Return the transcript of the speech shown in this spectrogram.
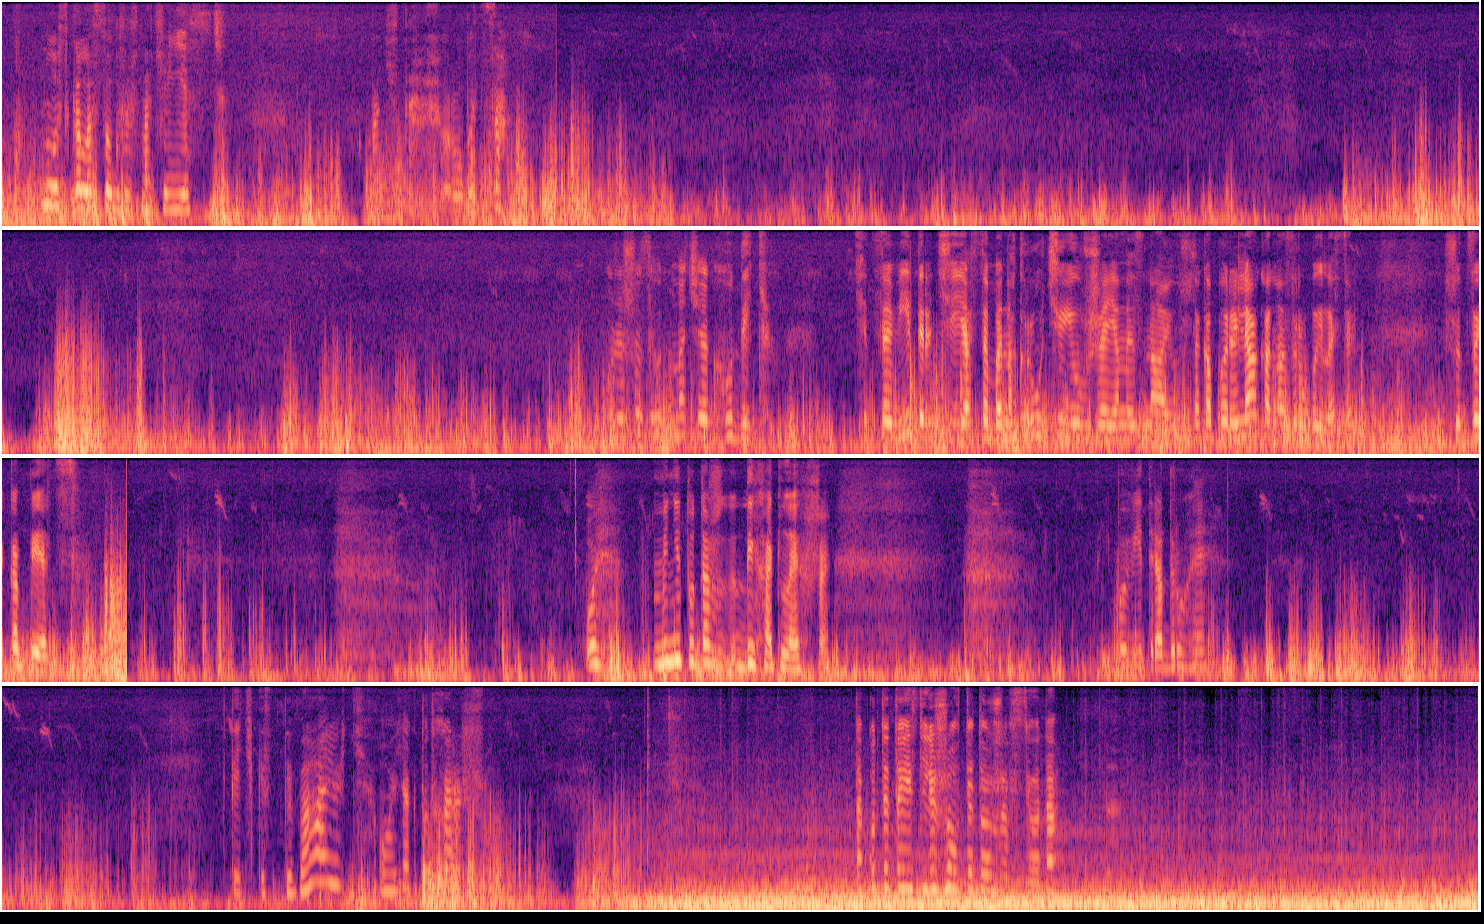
ну ось колосок же ж наче є. Робиться. Може, щось наче як гудить. Чи це вітер, чи я себе накручую вже, я не знаю. Така перелякана зробилася що це капець. Ой, мені тут аж дихати легше. І повітря друге. Птички співають. Ой, як тут хорошо. Так от это, якщо жовте, то вже все? Да?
